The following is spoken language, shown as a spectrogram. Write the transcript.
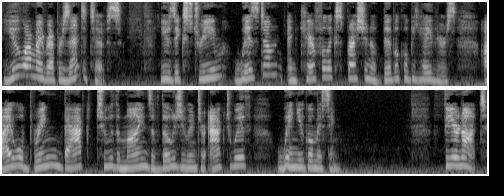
You are my representatives. Use extreme wisdom and careful expression of biblical behaviors. I will bring back to the minds of those you interact with when you go missing. Fear not.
